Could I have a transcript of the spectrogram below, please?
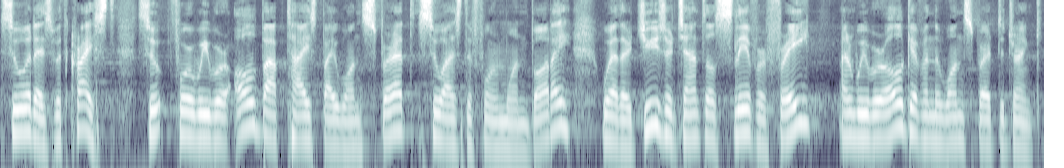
so it is with Christ. So, for we were all baptized by one Spirit, so as to form one body, whether Jews or Gentiles, slave or free, and we were all given the one Spirit to drink.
